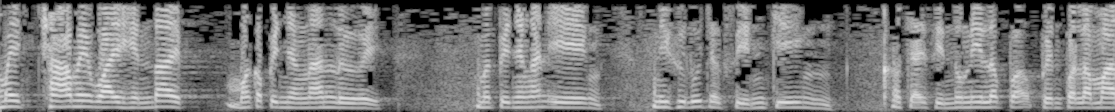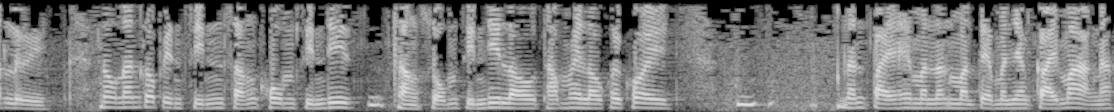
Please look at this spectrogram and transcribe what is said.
ไม่ช้าไม่ไวเห็นได้ มันก็เป็นอย่างนั้นเลย มันเป็นอย่างนั้นเอง นี่คือรู้จักศีลจริง เข้าใจศีลตรงนี้แล้วเป็นปรมาตเลย นอกนั้นก็เป็นศีลสังคมศีลที่สั่งสมศีลที่เราทำให้เราค่อยๆนั้นไปให้มันนั้นมันแต่มันยังไกลมากนะ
